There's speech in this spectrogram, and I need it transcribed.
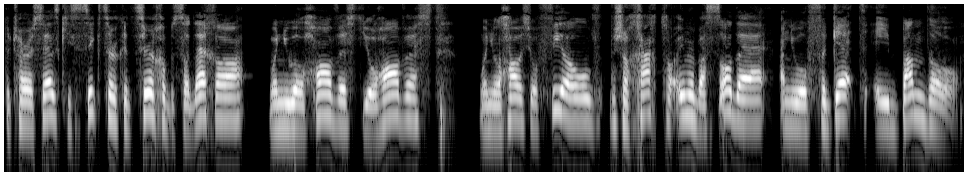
The Torah says, Ki sikter ketzircha b'sadecha, when you will harvest your harvest, when you'll harvest your field, and you will forget a bundle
